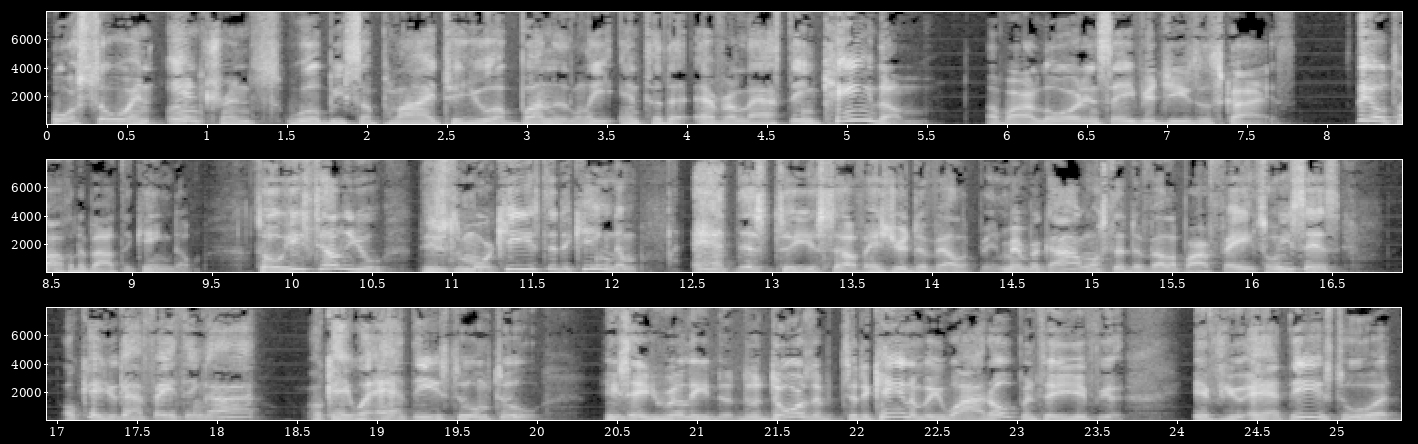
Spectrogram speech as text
For so an entrance will be supplied to you abundantly into the everlasting kingdom of our Lord and Savior Jesus Christ. Still talking about the kingdom. So he's telling you these are more keys to the kingdom. Add this to yourself as you're developing. Remember, God wants to develop our faith. So he says, okay, you got faith in God? Okay, well, add these to them too. He says, really, the, the doors to the kingdom will be wide open to you if you if you add these to it.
